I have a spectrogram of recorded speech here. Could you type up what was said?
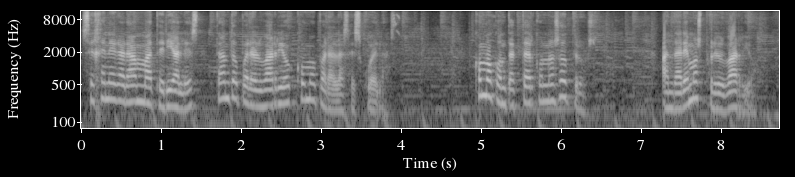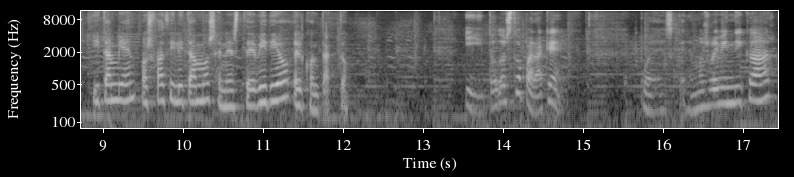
se generarán materiales tanto para el barrio como para las escuelas. ¿Cómo contactar con nosotros? Andaremos por el barrio y también os facilitamos en este vídeo el contacto. ¿Y todo esto para qué? Pues queremos reivindicar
